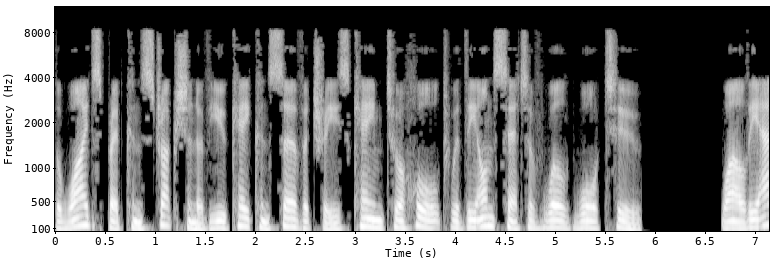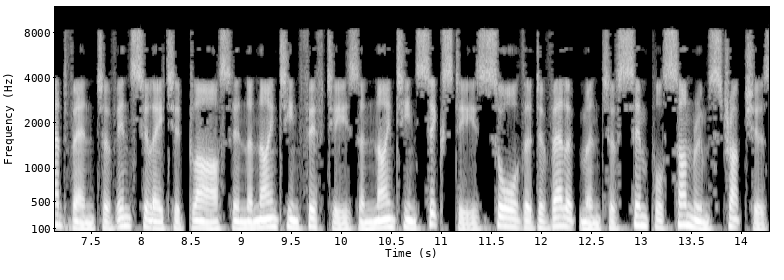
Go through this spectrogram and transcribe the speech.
The widespread construction of UK conservatories came to a halt with the onset of World War II. While the advent of insulated glass in the 1950s and 1960s saw the development of simple sunroom structures,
